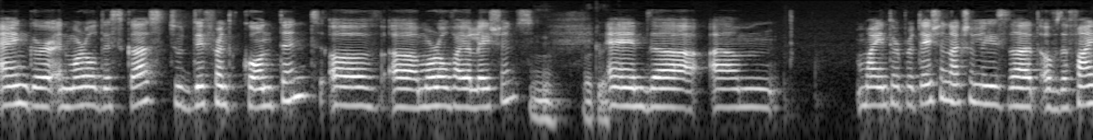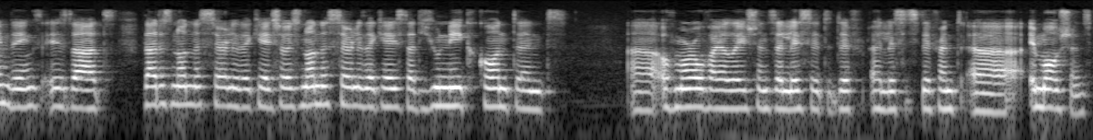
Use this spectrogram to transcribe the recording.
anger and moral disgust to different content of uh, moral violations. Mm, okay. And uh, um, my interpretation actually is that of the findings is that that is not necessarily the case. So it's not necessarily the case that unique content uh, of moral violations elicit diff elicits different uh, emotions.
